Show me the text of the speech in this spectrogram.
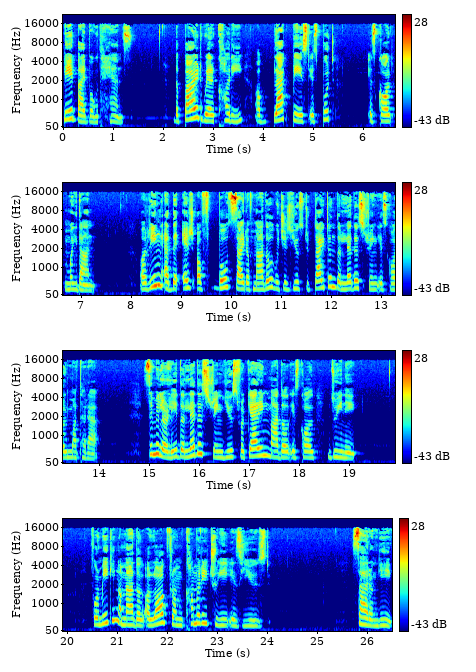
played by both hands. The part where khari, a black paste, is put is called maidan. A ring at the edge of both sides of madal, which is used to tighten the leather string, is called mathara. Similarly, the leather string used for carrying madal is called juine. For making a madal, a log from kamari tree is used. Sarangi.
